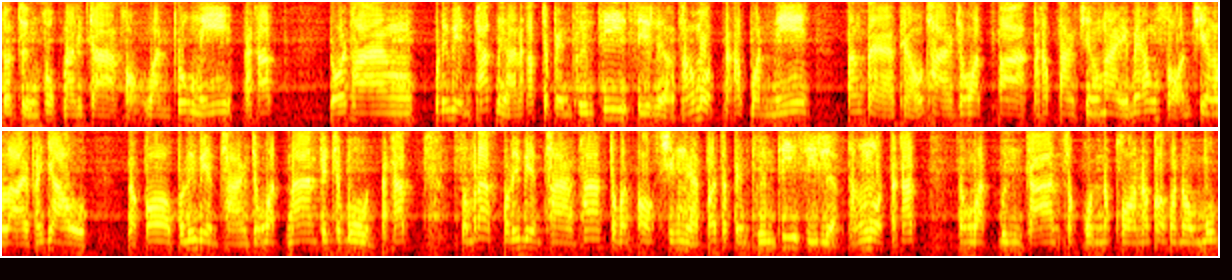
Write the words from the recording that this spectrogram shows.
จนถึง 6 นาฬิกาของวันพรุ่งนี้นะครับ โดยทางบริเวณภาคเหนือนะครับ จะเป็นพื้นที่สีเหลืองทั้งหมดนะครับ วันนี้ตั้งแต่แถวทางจังหวัดตากนะครับ ทางเชียงใหม่แม่ฮ่องสอนเชียงรายพะเยา แล้วก็บริเวณทางจังหวัดน่านเพชรบูรณ์นะครับสำหรับบริเวณทางภาคตะวันออกเฉียงเหนือก็จะเป็นพื้นที่สีเหลืองทั้งหมดนะครับ จังหวัดบึงกาฬสกลนครนครพนมมุก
